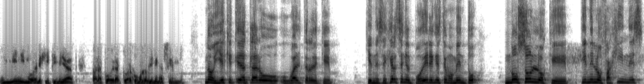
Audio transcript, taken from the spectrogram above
un mínimo de legitimidad para poder actuar como lo vienen haciendo. No, y es que queda claro, Walter, que quienes ejercen el poder en este momento no son los que tienen los fajines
